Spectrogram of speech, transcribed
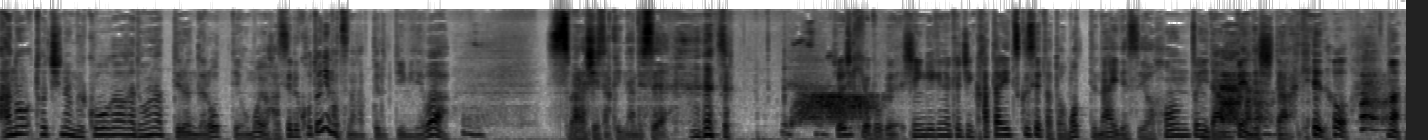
あの土地の向こう側がどうなってるんだろうっていう思いを馳せることにもつながってるっていう意味では、うん素晴らしい作品なんです。正直僕、進撃の巨人語り尽くせたと思ってないですよ。本当に断片でした。けど、まあ、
